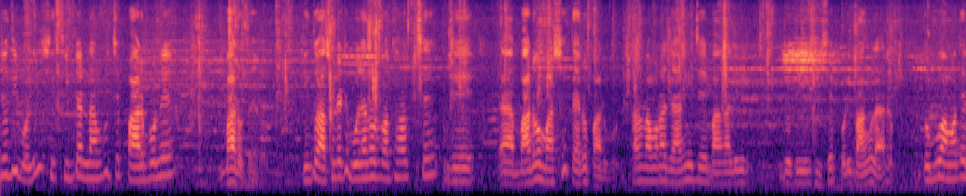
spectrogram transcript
যদি বলি সেই থিমটার নাম হচ্ছে পার্বণের বারো তেরো। কিন্তু আসলে এটা বোঝানোর কথা হচ্ছে যে বারো মাসে তেরো পার্বণ। কারণ আমরা জানি যে বাঙালির যদি হিসেব করি বাংলার তবু আমাদের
